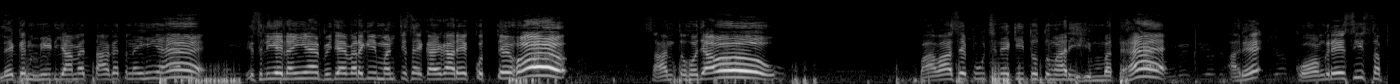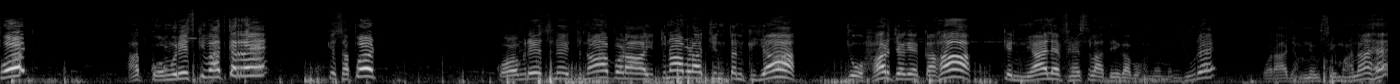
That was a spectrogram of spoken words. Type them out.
लेकिन मीडिया में ताकत नहीं है, इसलिए नहीं है विजय वर्गी मंच से कहेगा रे कुत्ते हो, शांत हो जाओ। बाबा से पूछने की तो तुम्हारी हिम्मत है। अरे कांग्रेसी सपोर्ट, आप कांग्रेस की बात कर रहे हैं कि सपोर्ट? कांग्रेस ने इतना बड़ा इतना बड़ा चिंतन किया, जो हर जगह कहा कि न्यायालय फैसला देगा, वो हमें मंजूर है, और आज हमने उसे माना है।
